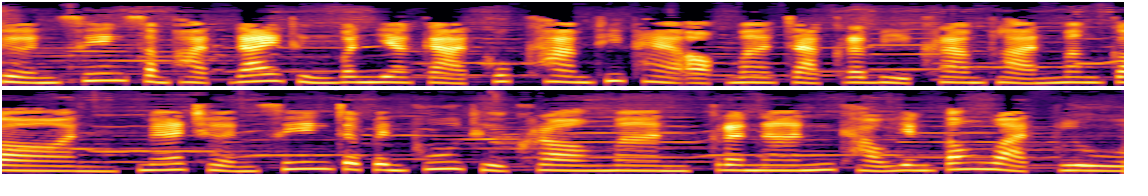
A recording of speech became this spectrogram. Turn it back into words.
เฉินเซี่ยงสัมผัสได้ถึงบรรยากาศคุกคามที่แผ่ออกมาจากกระบี่ครามผลานมังกร แม้เฉินเซี่ยงจะเป็นผู้ถือครองมัน กระนั้นเขายังต้องหวาดกลัว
